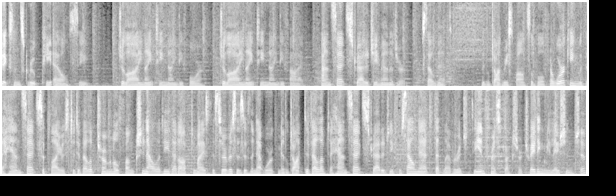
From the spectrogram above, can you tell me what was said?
Dixons Group plc. July 1994, July 1995, Handset Strategy Manager, Cellnet. Middledot responsible for working with the handset suppliers to develop terminal functionality that optimized the services of the network. Middledot developed a handset strategy for Cellnet that leveraged the infrastructure trading relationship,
